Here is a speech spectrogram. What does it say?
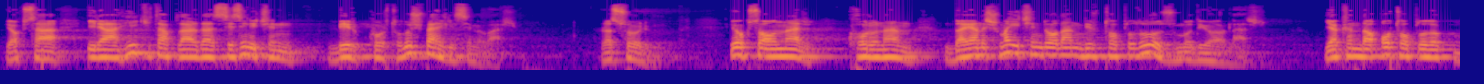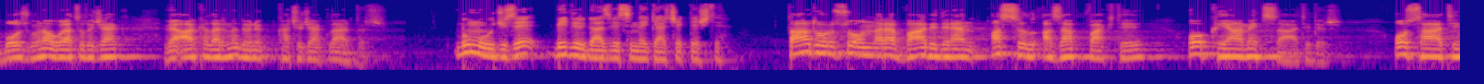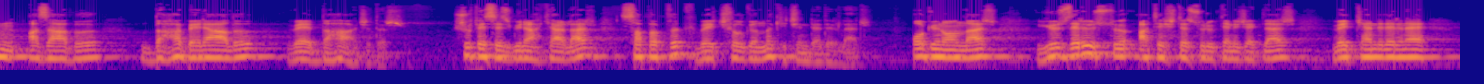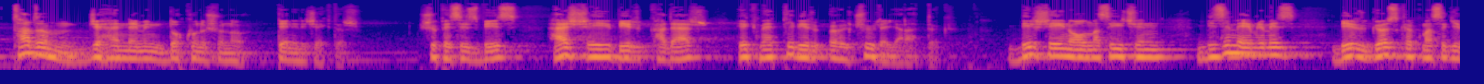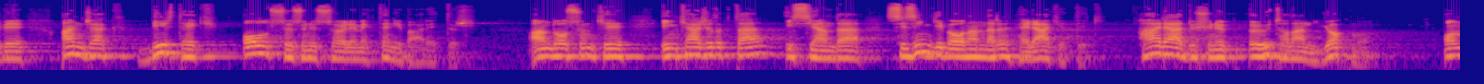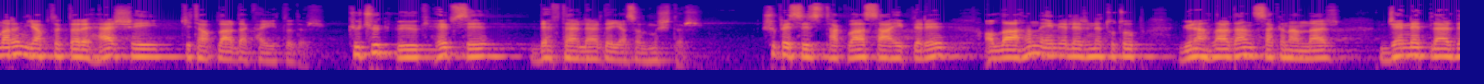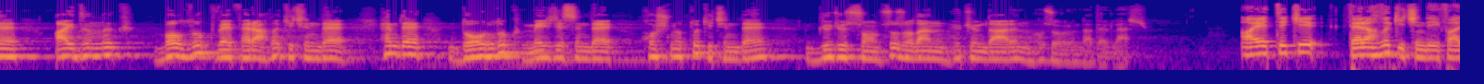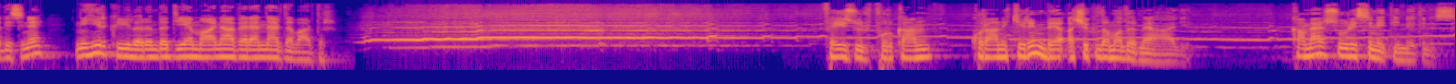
Yoksa ilahi kitaplarda sizin için bir kurtuluş belgesi mi var? Resulüm, yoksa onlar korunan, dayanışma içinde olan bir topluluğuz mu diyorlar? Yakında o topluluk bozguna uğratılacak ve arkalarını dönüp kaçacaklardır. Bu mucize Bedir gazvesinde gerçekleşti. Daha doğrusu onlara vaat edilen asıl azap vakti o kıyamet saatidir. O saatin azabı daha belalı ve daha acıdır. Şüphesiz günahkarlar sapıklık ve çılgınlık içindedirler. O gün onlar yüzleri üstü ateşte sürüklenecekler ve kendilerine tadın cehennemin dokunuşunu denilecektir. Şüphesiz biz her şeyi bir kader, hikmetli bir ölçüyle yarattık. Bir şeyin olması için bizim emrimiz bir göz kırpması gibi ancak bir tek ol sözünü söylemekten ibarettir. Andolsun ki inkarcılıkta, isyanda sizin gibi olanları helak ettik. Hala düşünüp öğüt alan yok mu? Onların yaptıkları her şey kitaplarda kayıtlıdır. Küçük büyük hepsi defterlerde yazılmıştır. Şüphesiz takva sahipleri Allah'ın emirlerini tutup günahlardan sakınanlar cennetlerde aydınlık, bolluk ve ferahlık içinde hem de doğruluk meclisinde hoşnutluk içinde gücü sonsuz olan hükümdarın huzurundadırlar. Ayetteki ferahlık içinde ifadesine nehir kıyılarında diye mana verenler de vardır. Feyzül Furkan, Kur'an-ı Kerim ve açıklamalı meali. Kamer suresini dinlediniz.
